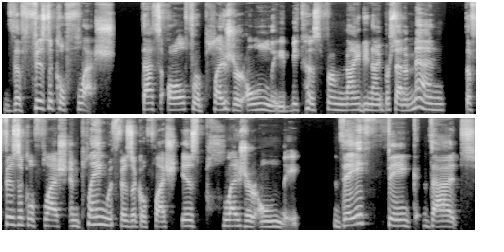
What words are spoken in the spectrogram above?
the physical flesh, that's all for pleasure only, because for 99% of men, the physical flesh and playing with physical flesh is pleasure only. They think that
